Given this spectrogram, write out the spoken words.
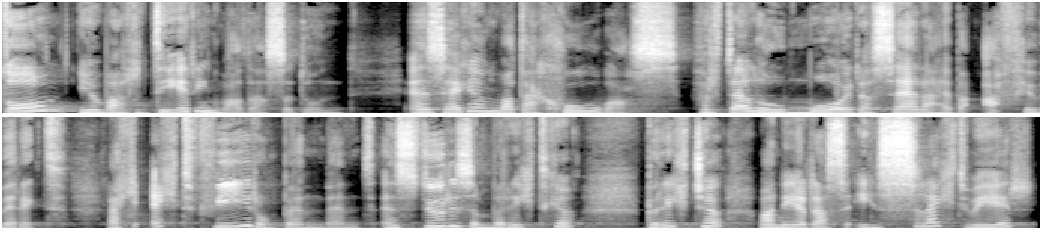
Toon je waardering wat dat ze doen. En zeggen wat dat goed was. Vertel hoe mooi dat zij dat hebben afgewerkt. Dat je echt fier op hen bent. En stuur eens een berichtje, berichtje wanneer dat ze in slecht weer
